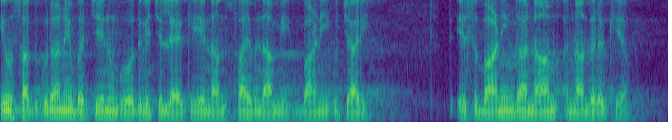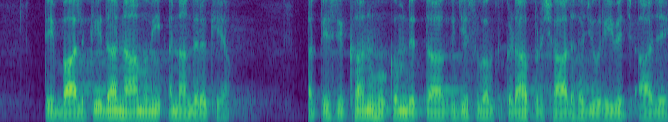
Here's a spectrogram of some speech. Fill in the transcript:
ਇਉਂ ਸਤਿਗੁਰਾਂ ਨੇ ਬੱਚੇ ਨੂੰ ਗੋਦ ਵਿੱਚ ਲੈ ਕੇ ਆਨੰਦ ਸਾਹਿਬ ਨਾਮੀ ਬਾਣੀ ਉਚਾਰੀ, ਤੇ ਇਸ ਬਾਣੀ ਦਾ ਨਾਮ ਆਨੰਦ ਰੱਖਿਆ, ਤੇ ਬਾਲਕੇ ਦਾ ਨਾਮ ਵੀ ਆਨੰਦ ਰੱਖਿਆ, ਅਤੇ ਸਿੱਖਾਂ ਨੂੰ ਹੁਕਮ ਦਿੱਤਾ ਕਿ ਜਿਸ ਵਕਤ ਕੜਾ ਪ੍ਰਸ਼ਾਦ ਹਜ਼ੂਰੀ ਵਿੱਚ ਆ ਜਾਏ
